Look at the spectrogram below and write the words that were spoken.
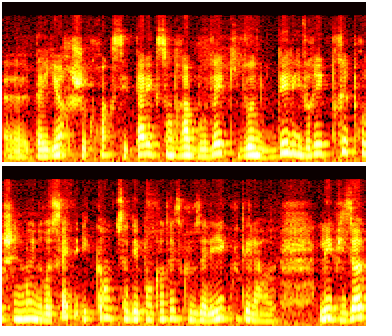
Euh, d'ailleurs, je crois que c'est Alexandra Beauvais qui doit nous délivrer très prochainement une recette. Et quand ça dépend quand est-ce que vous allez écouter l'épisode,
